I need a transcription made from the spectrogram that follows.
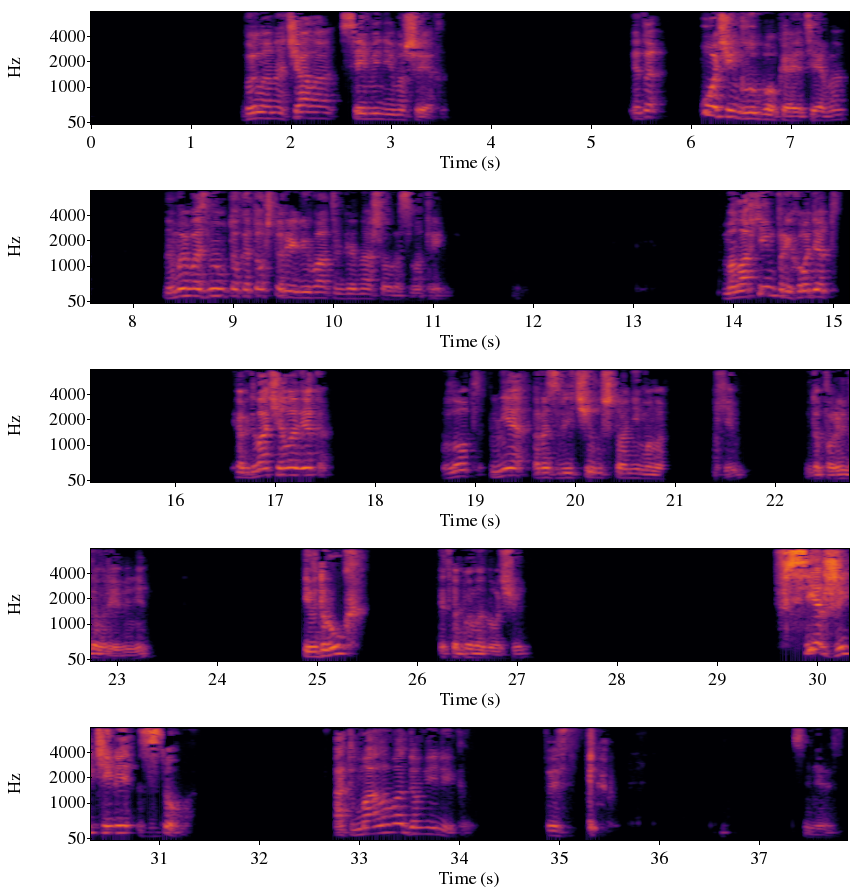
было начало семени Машеха. Это очень глубокая тема, но мы возьмем только то, что релевантно для нашего рассмотрения. Малахим приходят как два человека. Лот не различил, что они Малахим до поры до времени. И вдруг, это было ночью, все жители с дома, от малого до великого, то есть, извиняюсь,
